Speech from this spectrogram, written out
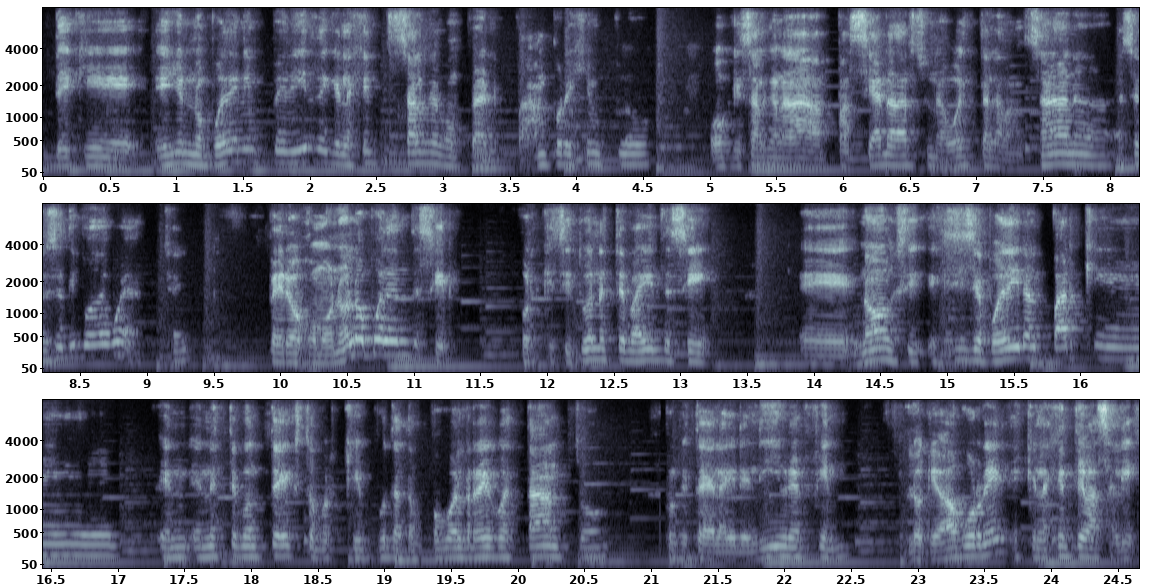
de que ellos no pueden impedir de que la gente salga a comprar el pan, por ejemplo, o que salgan a pasear, a darse una vuelta a la manzana, a hacer ese tipo de weas. Pero como no lo pueden decir, porque si tú en este país decís, eh, no, si, si se puede ir al parque en, en este contexto, porque puta, tampoco el riesgo es tanto, porque está el aire libre, en fin, lo que va a ocurrir es que la gente va a salir.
